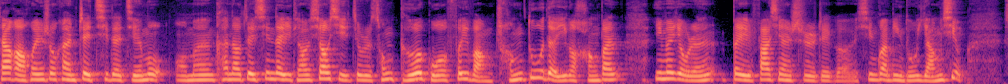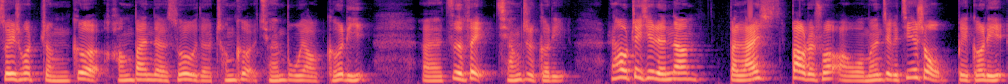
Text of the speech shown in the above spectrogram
大家好，欢迎收看这期的节目。我们看到最新的一条消息，就是从德国飞往成都的一个航班，因为有人被发现是这个新冠病毒阳性，所以说整个航班的所有的乘客全部要隔离，呃，自费强制隔离。然后这些人呢，本来抱着说哦，我们这个接受被隔离，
